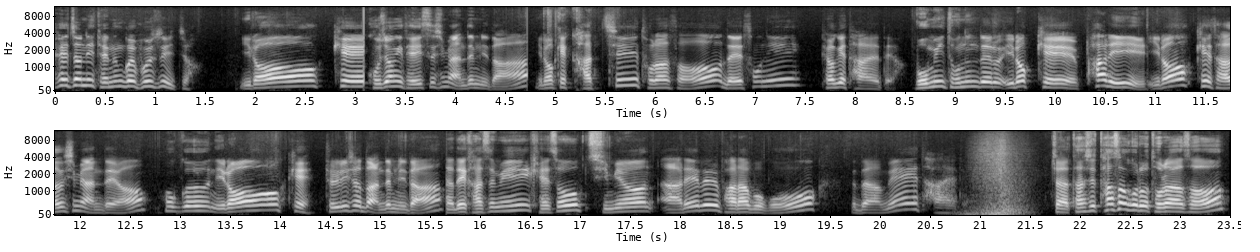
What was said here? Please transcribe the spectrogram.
회전이 되는 걸 볼 수 있죠. 이렇게 고정이 돼 있으시면 안 됩니다. 이렇게 같이 돌아서 내 손이 벽에 닿아야 돼요. 몸이 도는 대로 이렇게 팔이 이렇게 닿으시면 안 돼요. 혹은 이렇게 들리셔도 안 됩니다. 자, 내 가슴이 계속 지면 아래를 바라보고 그 다음에 닿아야 돼요 자 다시 타석으로 돌아와서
